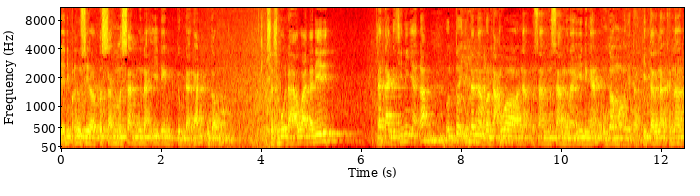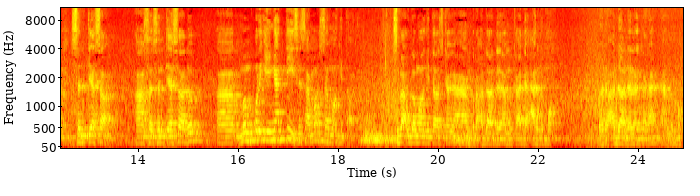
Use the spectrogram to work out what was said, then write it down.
Jadi manusia pesan-pesan mengenai dengan kebenaran agama. Saya sebut dah awal tadi ni datang ke sini ialah untuk kita nak berdakwah nak pesan-pesan mengenai dengan agama kita. Kita nak kena sentiasa uh, sentiasa tu uh, memperingati sesama sama kita. Sebab agama kita sekarang berada dalam keadaan lemah. Berada dalam keadaan lemah.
